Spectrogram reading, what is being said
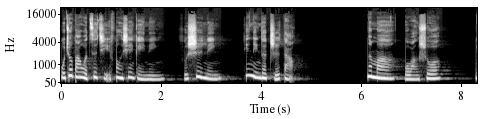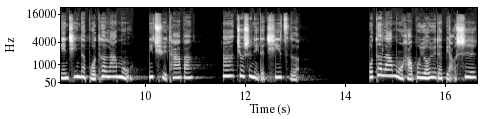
我就把我自己奉献给您，服侍您，听您的指导。”那么国王说：“年轻的伯特拉姆，你娶她吧，她就是你的妻子了。”伯特拉姆毫不犹豫的表示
